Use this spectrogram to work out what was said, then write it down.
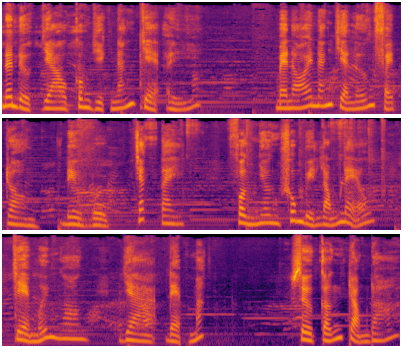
nên được giao công việc nắng chè ấy. Mẹ nói nắng chè lớn phải tròn, đều bột, chắc tay. Phần nhân không bị lỏng lẻo, chè mới ngon và đẹp mắt. Sự cẩn trọng đó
